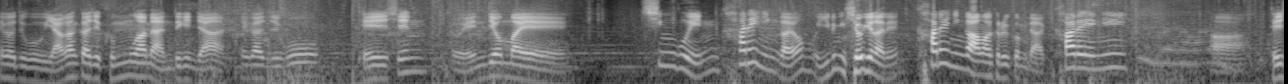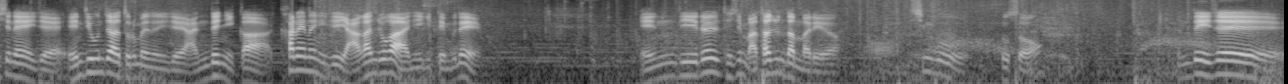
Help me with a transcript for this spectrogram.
해가지고 야간까지 근무하면 안 되겠냐 해가지고 대신 그 앤디 엄마의 친구인 카렌인가요? 이름이 기억이 나네. 카렌인가 아마 그럴 겁니다. 카렌이 아 대신에 이제 앤디 혼자 들어오면은 이제 안 되니까 카렌은 이제 야간조가 아니기 때문에 앤디를 대신 맡아준단 말이에요. 어, 친구로서. 근데 이제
